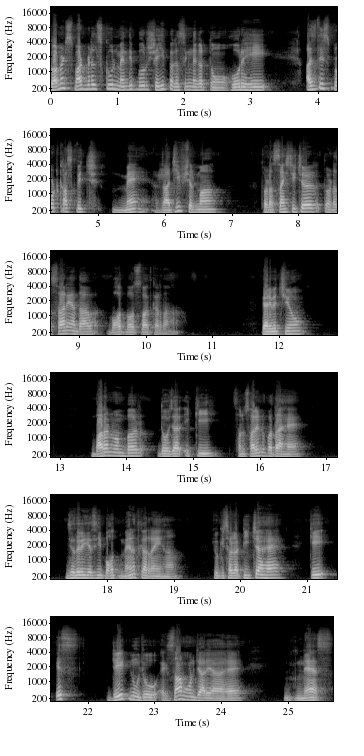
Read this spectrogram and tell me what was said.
Government smart middle school Mahindipur Shaheed Bhagat Singh ਨਗਰ ਤੋਂ ਹੋ ਰਹੇ ਅੱਜ ਦੇ ਇਸ ਬ੍ਰੌਡਕਾਸਟ ਵਿੱਚ ਮੈਂ ਰਾਜੀਵ ਸ਼ਰਮਾ, ਤੁਹਾਡਾ ਸਾਇੰਸ ਟੀਚਰ ਤੁਹਾਡਾ ਸਾਰਿਆਂ ਦਾ ਬਹੁਤ-ਬਹੁਤ ਸਵਾਗਤ ਕਰਦਾ ਹਾਂ। ਪਿਆਰੇ ਬੱਚਿਓ 12 ਨਵੰਬਰ 2021 ਸਾਨੂੰ ਸਾਰਿਆਂ ਨੂੰ ਪਤਾ ਹੈ, ਜਿਹਦੇ ਲਈ ਅਸੀਂ ਬਹੁਤ ਮਿਹਨਤ ਕਰ ਰਹੇ ਹਾਂ, ਕਿਉਂਕਿ ਸਾਡਾ ਟੀਚਾ ਹੈ ਕਿ ਇਸ ਡੇਟ ਨੂੰ ਜੋ ਐਗਜ਼ਾਮ ਹੋਣ ਜਾ ਰਿਹਾ ਹੈ ਨੈਸ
